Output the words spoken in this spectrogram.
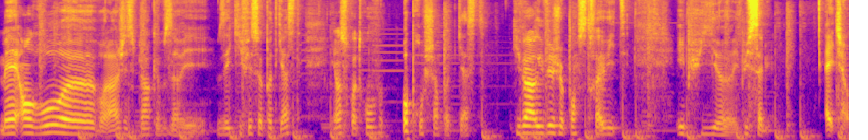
Mais en gros, euh, voilà, j'espère que vous avez, vous avez kiffé ce podcast. Et on se retrouve au prochain podcast qui va arriver, je pense, très vite. Et puis, euh, et puis salut. Hey, ciao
